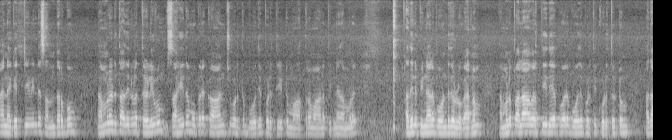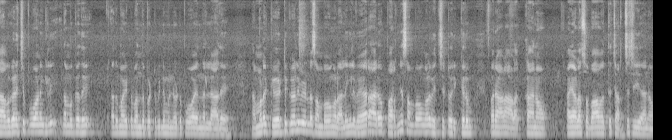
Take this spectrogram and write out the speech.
ആ നെഗറ്റീവിന്റെ സന്ദർഭം നമ്മളെടുത്ത് അതിനുള്ള തെളിവും സഹിതം ഉപരെ കാണിച്ചു കൊടുത്ത് ബോധ്യപ്പെടുത്തിയിട്ട് മാത്രമാണ് പിന്നെ നമ്മൾ അതിന് പിന്നാലെ പോകേണ്ടതുള്ളൂ. കാരണം നമ്മൾ പല ആവർത്തി ഇതേപോലെ ബോധ്യപ്പെടുത്തി കൊടുത്തിട്ടും അത് അവഗണിച്ച് പോവുകയാണെങ്കിൽ നമുക്കത് അതുമായിട്ട് ബന്ധപ്പെട്ട് പിന്നെ മുന്നോട്ട് പോവുക എന്നല്ലാതെ നമ്മൾ കേട്ട് കേൾവിയുള്ള സംഭവങ്ങൾ അല്ലെങ്കിൽ വേറെ ആരോ പറഞ്ഞ സംഭവങ്ങൾ വെച്ചിട്ട് ഒരിക്കലും ഒരാളെ അളക്കാനോ അയാളെ സ്വഭാവത്തെ ചർച്ച ചെയ്യാനോ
